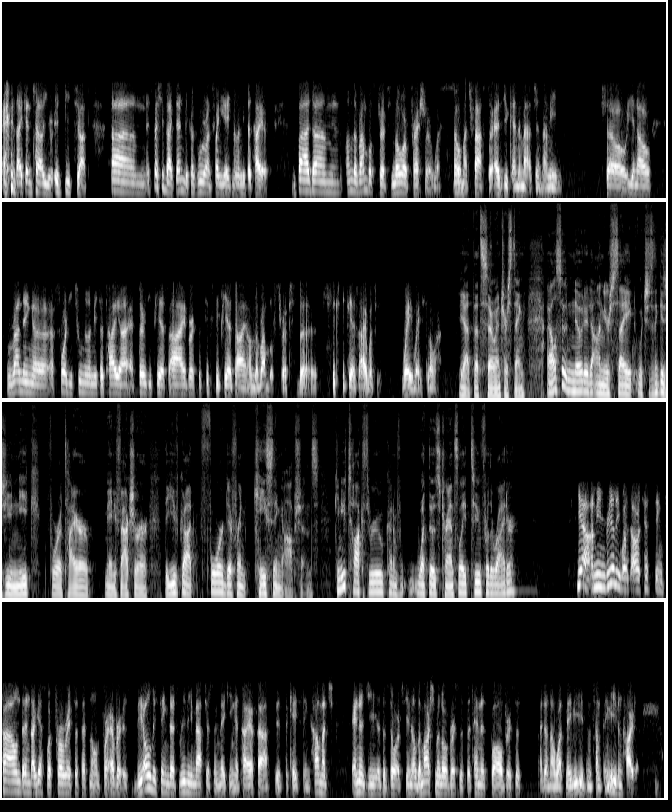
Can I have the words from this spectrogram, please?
and I can tell you, it beats you up, um, especially back then because we were on 28 millimeter tires. But um, on the rumble strips, lower pressure was so much faster, as you can imagine. I mean, so you know, running a, a 42 millimeter tire at 30 psi versus 60 psi on the rumble strips, the 60 psi was way, way slower. Yeah, that's so interesting. I also noted on your site, which I think is unique for a tire manufacturer, that you've got four different casing options. Can you talk through kind of what those translate to for the rider? Yeah, I mean, really, what our testing found, and I guess what pro racers have known forever, is the only thing that really matters in making a tire fast is the casing. How much energy it absorbs. You know, the marshmallow versus the tennis ball versus I don't know what, maybe even something even harder.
